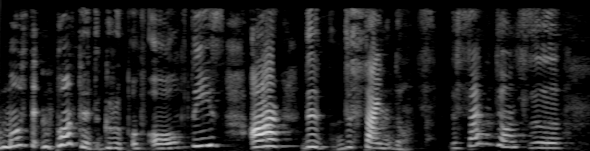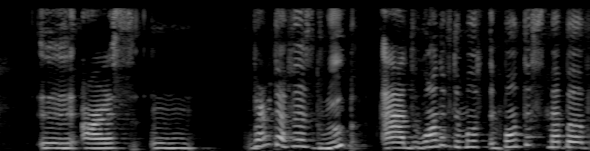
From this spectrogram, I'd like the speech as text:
most important group of all of these are the the cynodonts. The cynodonts uh, uh, are um, very diverse group and one of the most important members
